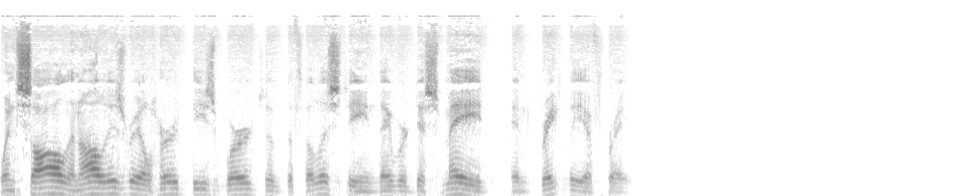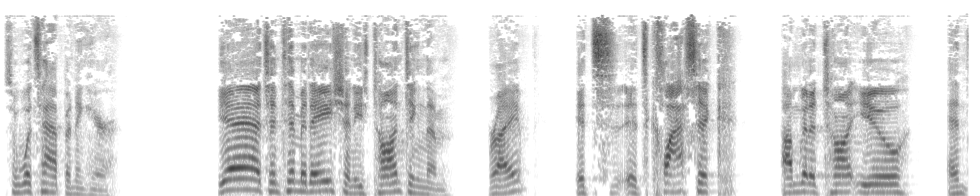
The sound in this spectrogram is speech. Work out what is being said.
When Saul and all Israel heard these words of the Philistine, they were dismayed and greatly afraid. So, what's happening here? Yeah, it's intimidation. He's taunting them, right? It's it's classic. I'm going to taunt you and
